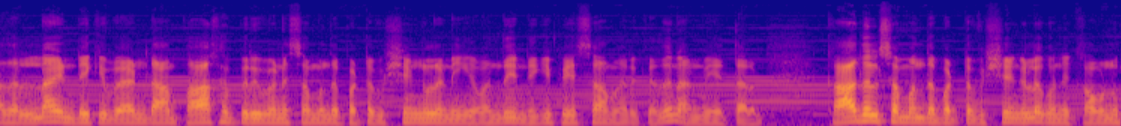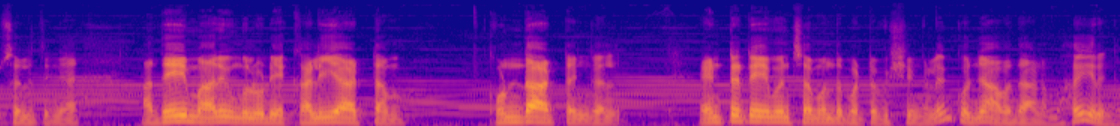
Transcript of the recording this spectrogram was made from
அதெல்லாம் இன்றைக்கு வேண்டாம். பாக பிரிவினை சம்மந்தப்பட்ட விஷயங்களை நீங்கள் வந்து இன்றைக்கி பேசாமல் இருக்கிறது நன்மையை தரும். காதல் சம்மந்தப்பட்ட விஷயங்களில் கொஞ்சம் கவனம் செலுத்துங்க. அதே மாதிரி உங்களுடைய களியாட்டம் கொண்டாட்டங்கள் என்டர்டெயின்மெண்ட் சம்மந்தப்பட்ட விஷயங்களையும் கொஞ்சம் அவதானமாக இருங்க.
